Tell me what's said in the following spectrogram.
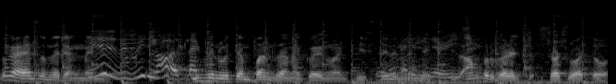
look how handsome that young man He is. is. It's really hot. Like Even with them banzana going on, he's still in the mix. He's. Amber got a Joshua though.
